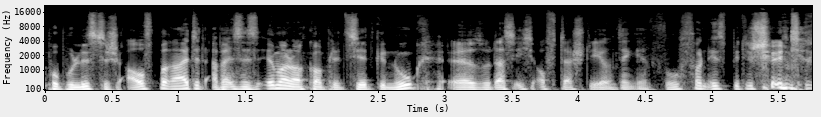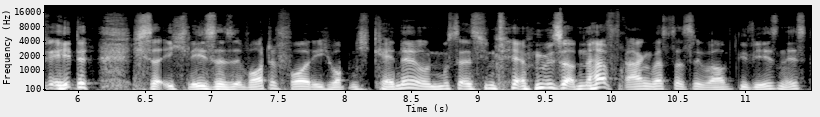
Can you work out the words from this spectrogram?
populistisch aufbereitet, aber es ist immer noch kompliziert genug, äh, so dass ich oft da stehe und denke, wovon ist bitte schön die Rede? Ich, ich lese Worte vor, die ich überhaupt nicht kenne und muss das hinterher mühsam nachfragen, was das überhaupt gewesen ist.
